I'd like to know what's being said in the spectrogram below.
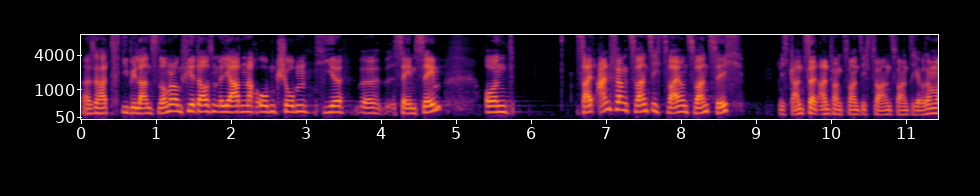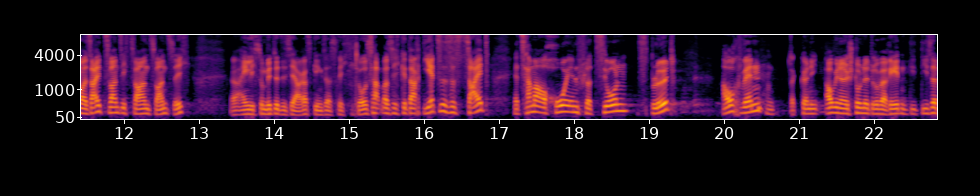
Also hat die Bilanz nochmal um 4000 Milliarden nach oben geschoben. Hier äh, same, same. Und seit Anfang 2022, nicht ganz seit Anfang 2022, aber sagen wir mal seit 2022, äh, eigentlich so Mitte des Jahres ging es erst richtig los, hat man sich gedacht, jetzt ist es Zeit, jetzt haben wir auch hohe Inflation, ist blöd, auch wenn, da könnte ich auch wieder eine Stunde drüber reden, die, dieser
